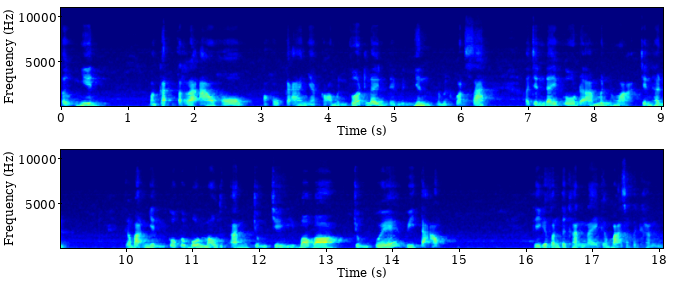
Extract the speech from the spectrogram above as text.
tự nhiên bằng cách ra ao hồ hoặc hồ cá ở nhà có mình vớt lên để mình nhìn và mình quan sát ở trên đây cô đã minh họa trên hình. Các bạn nhìn, cô có bốn mẫu thức ăn trùng chỉ, bo bo, trùng quế, vi tạo. Thì cái phần thực hành này các bạn sẽ thực hành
